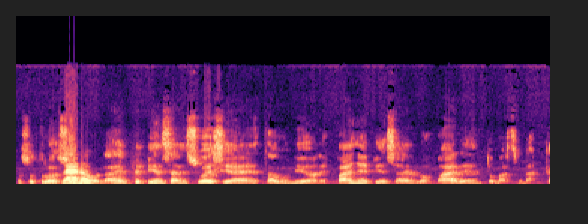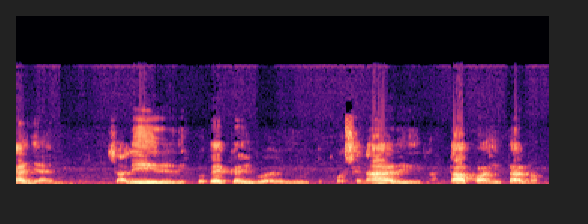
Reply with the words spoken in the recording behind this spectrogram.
Nosotros somos, la gente piensa en Suecia, en Estados Unidos, en España, y piensa en los bares, en tomarse unas cañas, en salir, discoteca, y, y, cenar, y las tapas y tal, ¿no?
